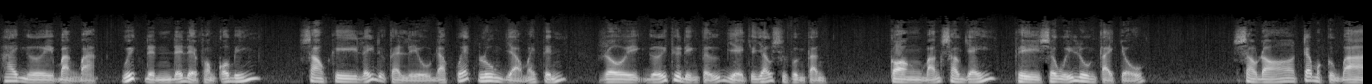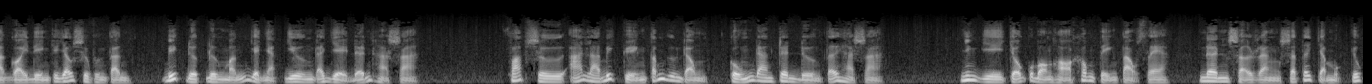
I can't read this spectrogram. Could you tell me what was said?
hai người bàn bạc, quyết định để đề phòng có biến. Sau khi lấy được tài liệu đã quét luôn vào máy tính, rồi gửi thư điện tử về cho giáo sư Phương Tân. Còn bản sao giấy thì sẽ quỷ luôn tại chỗ. Sau đó, Trang Mộc Cường Ba gọi điện cho giáo sư Phương Tân, biết được Đường Mẫn và Nhạc Dương đã về đến Hà Sa. Pháp sư Á La biết chuyện tấm gương đồng cũng đang trên đường tới Hà Sa. Nhưng vì chỗ của bọn họ không tiện tàu xe, nên sợ rằng sẽ tới chậm một chút.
